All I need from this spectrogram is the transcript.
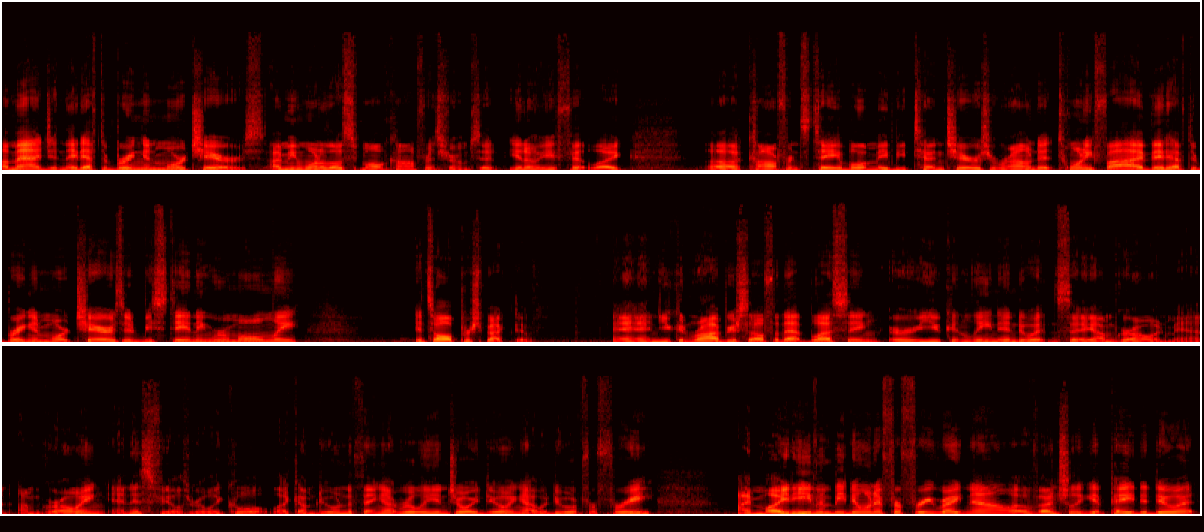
Imagine they'd have to bring in more chairs. I mean, one of those small conference rooms that you know you fit like a conference table and maybe 10 chairs around it. 25, they'd have to bring in more chairs. There'd be standing room only. It's all perspective. And you can rob yourself of that blessing, or you can lean into it and say, I'm growing, man. I'm growing, and this feels really cool. Like I'm doing the thing I really enjoy doing. I would do it for free. I might even be doing it for free right now. I'll eventually get paid to do it.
